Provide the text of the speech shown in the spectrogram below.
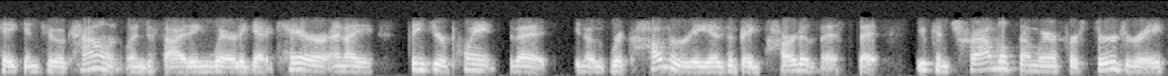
take into account when deciding where to get care. And I think your point that, you know, recovery is a big part of this, that you can travel somewhere for surgery,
